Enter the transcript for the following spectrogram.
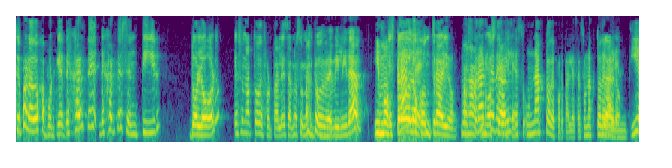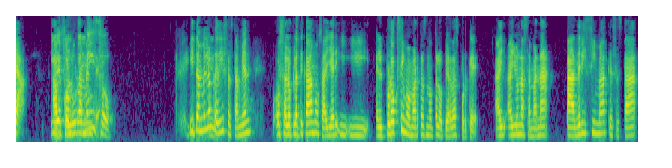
Qué paradoja, porque dejarte, dejarte sentir dolor es un acto de fortaleza, no es un acto de debilidad. Y mostrarte. Es todo lo contrario. Mostrarte, débil es un acto de fortaleza, es un acto de valentía. Y de compromiso. Y también lo que dices, también, o sea, lo platicábamos ayer y, y, el próximo martes no te lo pierdas porque hay, hay una semana padrísima que se está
